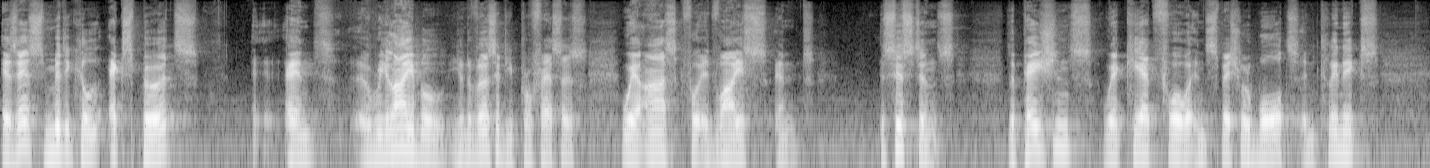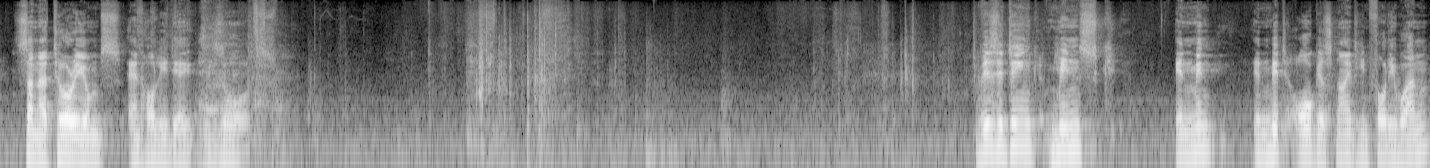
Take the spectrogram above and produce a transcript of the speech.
SS medical experts uh, and uh, reliable university professors were asked for advice and assistance. The patients were cared for in special wards and clinics sanatoriums, and holiday resorts. Visiting Minsk in, in mid-August 1941,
